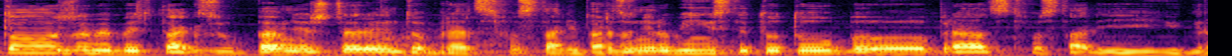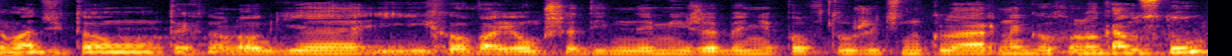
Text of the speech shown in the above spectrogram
to żeby być tak zupełnie szczerym, to Bractwo Stali bardzo nie lubi Instytutu, bo Bractwo Stali gromadzi tą technologię i chowa ją przed innymi, żeby nie powtórzyć nuklearnego holokaustu.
